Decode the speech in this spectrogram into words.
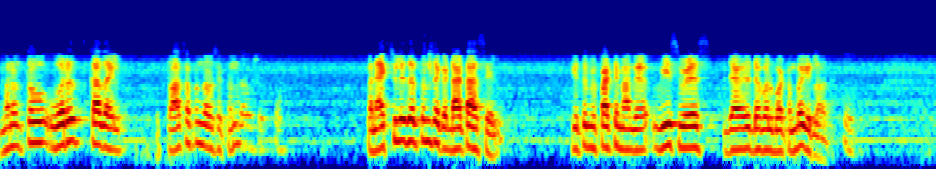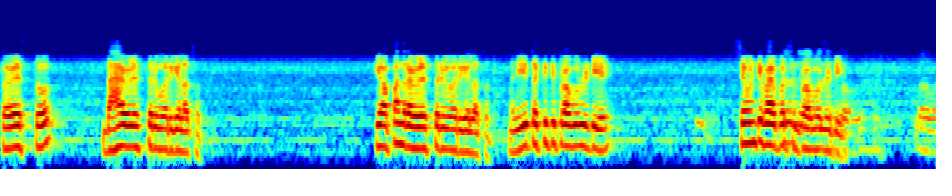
म्हणून तो वरच का जाईल? तो असा पण जाऊ शकतो ना? जाऊ शकतो. पण ॲक्च्युली जर तुमच्याकडे डाटा असेल की तुम्ही पाठीमागं वीस वेळेस ज्यावेळेस डबल बॉटम बघितला होता. त्यावेळेस तो दहा वेळेस तरी वर गेलाच होता. किंवा पंधरा वेळेस तरी वर गेलाच होता. म्हणजे इथं किती प्रॉबिलिटी आहे? सेवन्टी फाय पर्सेंट प्रॉबिलिटी बरोबर.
